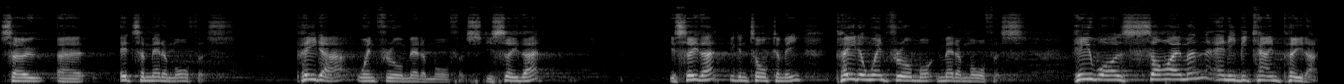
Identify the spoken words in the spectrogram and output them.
So uh, it's a metamorphosis. Peter went through a metamorphosis. Do you see that? You see that? You can talk to me. Peter went through a metamorphosis. He was Simon and he became Peter.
